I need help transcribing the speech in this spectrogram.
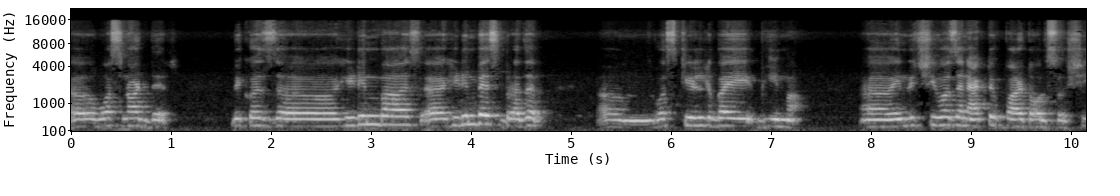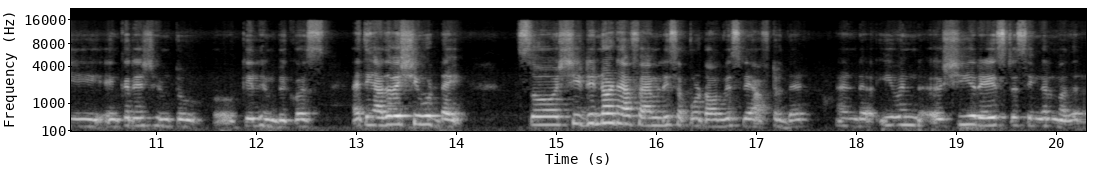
uh, was not there. because uh, Hidimba's, uh, Hidimba's brother um, was killed by Bhima, uh, in which she was an active part also. She encouraged him to uh, kill him because I think otherwise she would die. So she did not have family support, obviously, after that. And uh, even uh, she raised a single mother.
